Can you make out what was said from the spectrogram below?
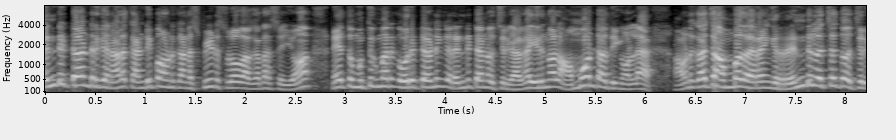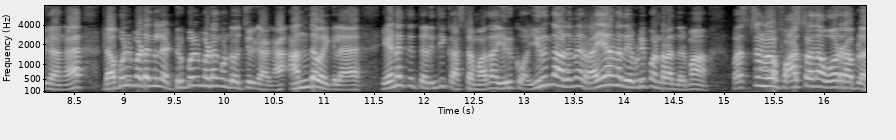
ரெண்டு டேர்ன் இருக்கனால கண்டிப்பா அவனுக்கான ஸ்பீடு ஸ்லோவாக தான் செய்யும். நேற்று முத்துக்குமாருக்கு ஒரு டேர்ன் இங்கே ரெண்டு டேர்ன் வச்சிருக்காங்க. இருந்தாலும் அமௌண்ட் அதிகம்ல. அவனுக்காச்சும் ஐம்பதாயிரம் இங்கே ரெண்டு லட்சத்தை வச்சிருக்காங்க. டபுள் மடங்கு ட்ரிபிள் மடங்கு கொண்டு வச்சிருக்காங்க. அந்த வகையில் எனக்கு தெரிஞ்சு கஷ்டமா தான் இருக்கும். இருந்தாலுமே ரயான் அதை எப்படி பண்றான் தெரியுமா? ஃபர்ஸ்ட் நல்லா ஃபாஸ்டா தான் ஓடுறாப்ல.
